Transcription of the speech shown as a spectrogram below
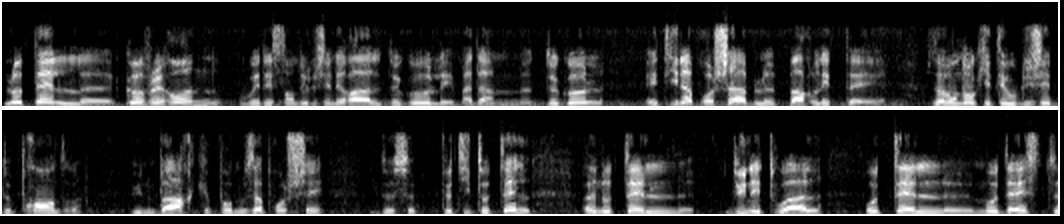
L'hôtel Covreron, où est descendu le général de Gaulle et Madame de Gaulle, est inapprochable par les terres. Nous avons donc été obligés de prendre une barque pour nous approcher de ce petit hôtel, un hôtel d'une étoile Hôtel modeste,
